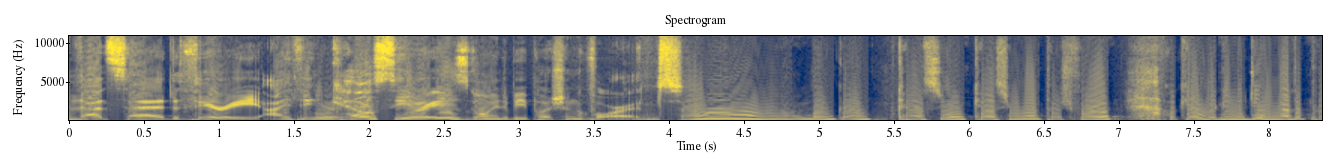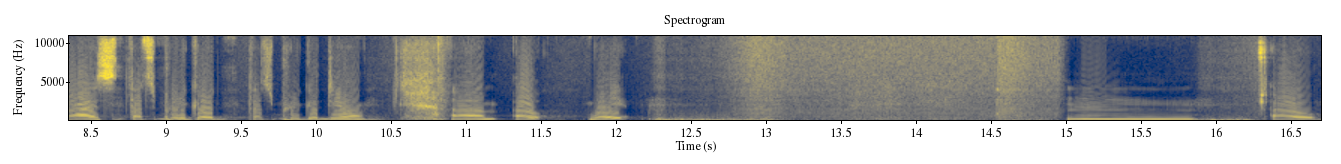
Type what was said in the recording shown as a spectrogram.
that said theory i think Theory. kelsier is going to be pushing for it Oh, there you go. Kelsier. Kelsier might push for it. Okay, we're going to do another prize. That's pretty good. That's a pretty good deal. Um, oh, wait. Hmm. Oh,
